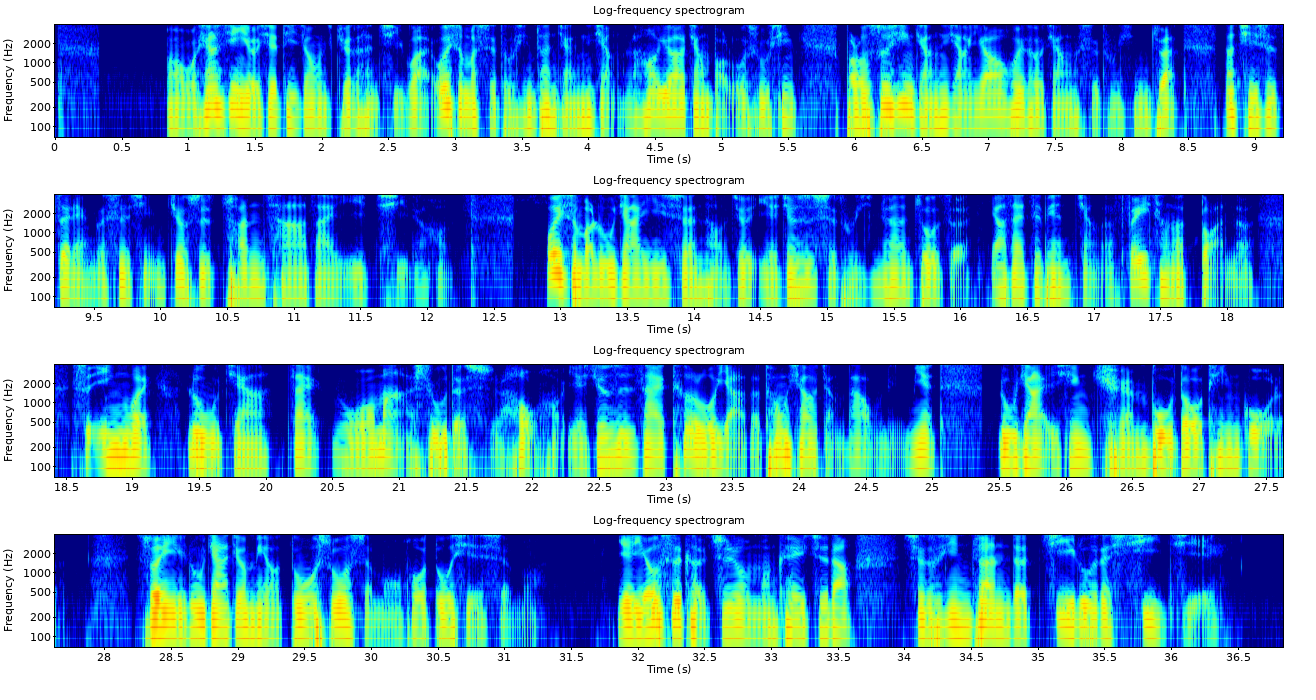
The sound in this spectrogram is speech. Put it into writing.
哦，我相信有一些听众觉得很奇怪，为什么使徒行传讲一讲，然后又要讲保罗书信，保罗书信讲一讲，又要回头讲使徒行传？那其实这两个事情就是穿插在一起的哈。为什么路加医生哈，就也就是使徒行传的作者，要在这边讲的非常的短呢？是因为路加在罗马书的时候哈，也就是在特罗亚的通宵讲道里面，路加已经全部都听过了。所以路加就没有多说什么或多写什么，也由此可知，我们可以知道《使徒行传》的记录的细节，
